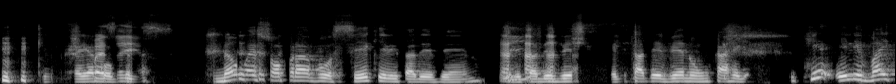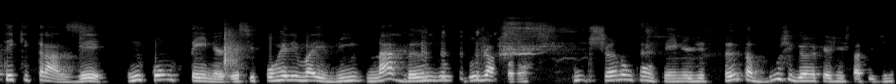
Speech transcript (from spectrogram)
Mas é isso. Não é só para você que ele tá devendo. Ele tá devendo, ele tá devendo um carregador. Que ele vai ter que trazer um container. Esse porra ele vai vir nadando do Japão, puxando um container de tanta bugiganga que a gente está pedindo.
